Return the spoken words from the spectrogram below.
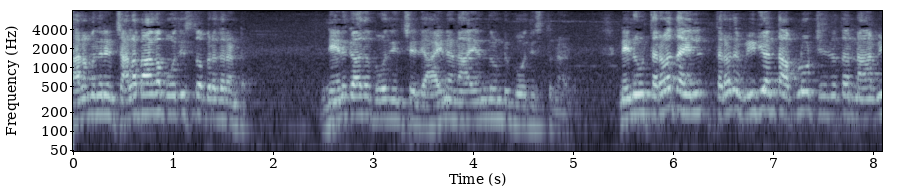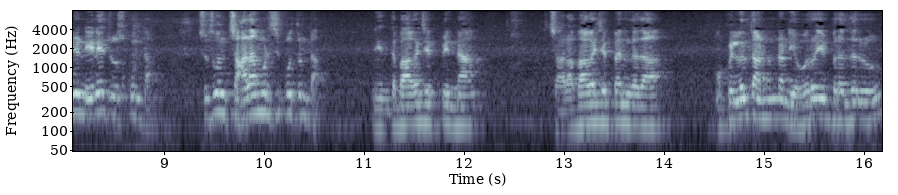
చాలా మంది నేను చాలా బాగా బోధిస్తావు బ్రదర్ అంట. నేను కాదు బోధించేది ఆయన నా ఎందు ఉండి బోధిస్తున్నాడు. నేను తర్వాత తర్వాత వీడియో అంతా అప్లోడ్ చేసిన తర్వాత నా వీడియో నేనే చూసుకుంటా. చూసుకొని చాలా మురిసిపోతుంటా. నేను ఎంత బాగా చెప్పినా చాలా బాగా చెప్పాను కదా. మా పిల్లలతో అంటుంటాను ఎవరో ఈ బ్రదరు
